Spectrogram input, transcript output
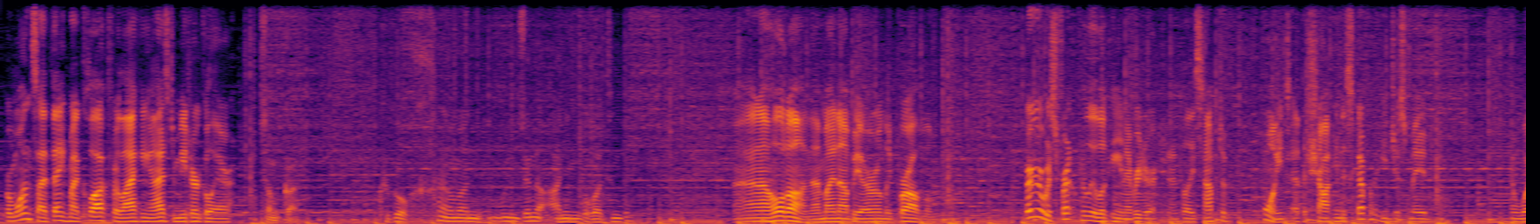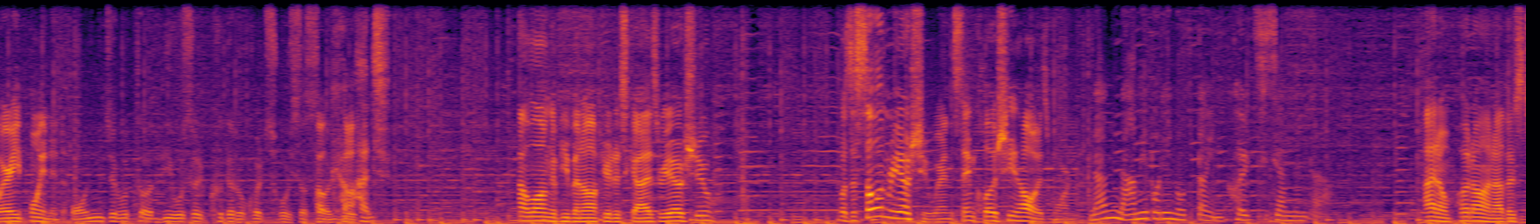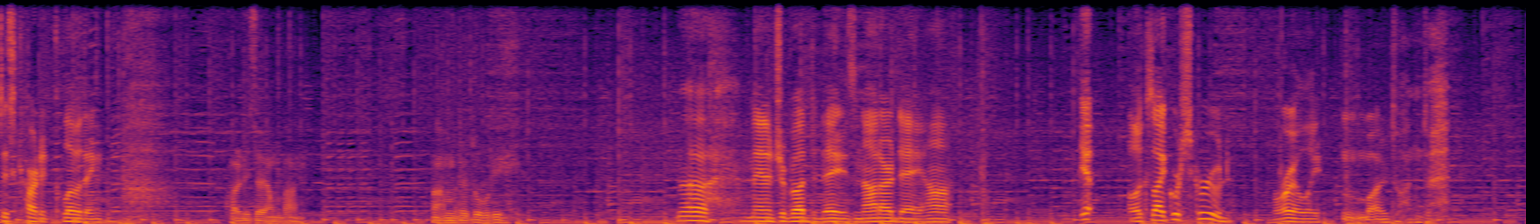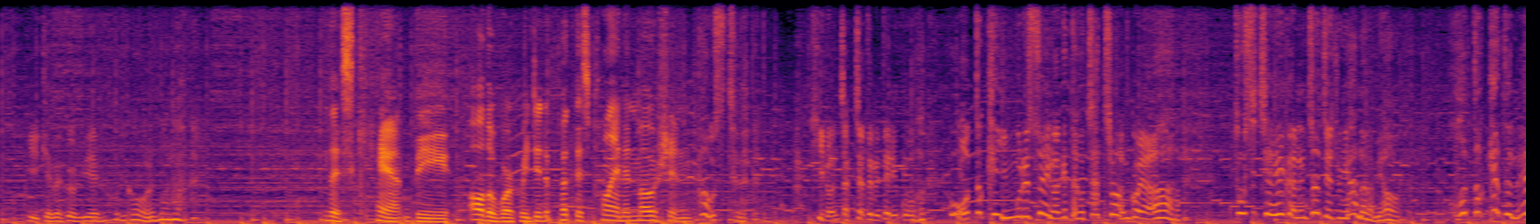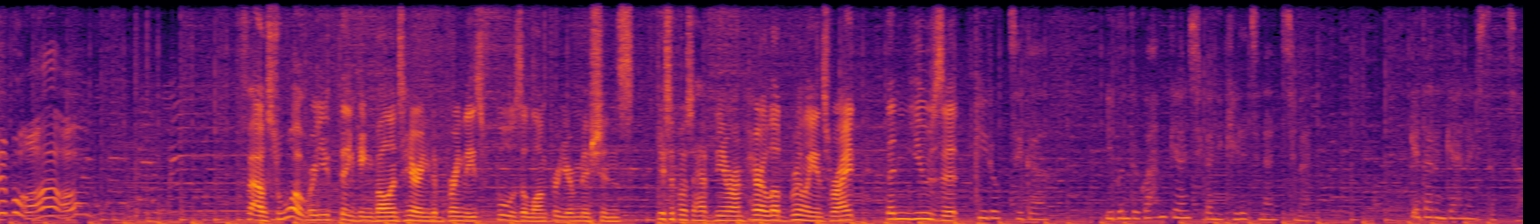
For once, I thanked my clock for lacking eyes to meet her glare. 잠깐. 그거 하나만 문제는 아닌 것 같은데. Uh, now hold on, that might not be our only problem. Gregor was fretfully looking in every direction until he stopped to point at the shocking discovery he just made. And where he pointed. 언제부터 네 옷을 그대로 걸치고 있었어? Oh god. How long have you been off your disguise, Ryoshu? Was the sullen Ryoshu wearing the same clothes she'd always worn? 난 남이 버린 옷 따윈 걸치지 않는다. I don't put on others' discarded clothing. 관리자 양반. 아무래도 우리 Ugh, Manager Bud, today is not our day, huh? Yep, looks like we're screwed. Royally. 말도 안 돼. 이 계획을 위해 우리가 얼마나 This can't be. All the work we did to put this plan in motion. 파우스트 이런 작자들을 데리고 어떻게 임무를 수행하겠다고 자초한 거야? 도시 제일 가는 천재 중에 하나라며 어떻게든 해봐. Faust, what were you thinking volunteering to bring these fools along for your missions? You're supposed to have near unparalleled brilliance, right? Then use it. 비록 제가 이분들과 함께한 시간이 길진 않지만 깨달은 게 하나 있었죠.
